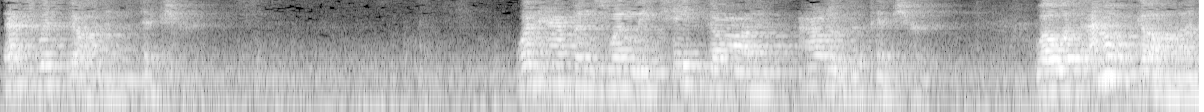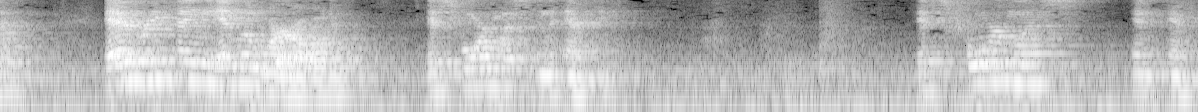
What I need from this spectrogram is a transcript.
That's with God in the picture. What happens when we take God out of the picture? Well, without God, everything in the world is formless and empty. It's formless and empty.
